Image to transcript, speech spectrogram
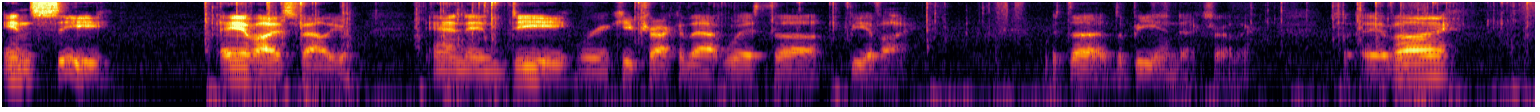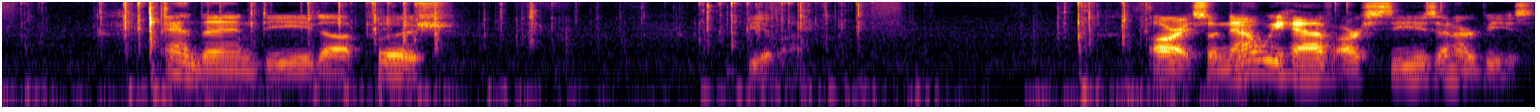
in C a of i's value, and in D, we're going to keep track of that with uh, b of i, with the, the b index rather. So a of i and then d dot push b of i. All right, so now we have our c's and our b's.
